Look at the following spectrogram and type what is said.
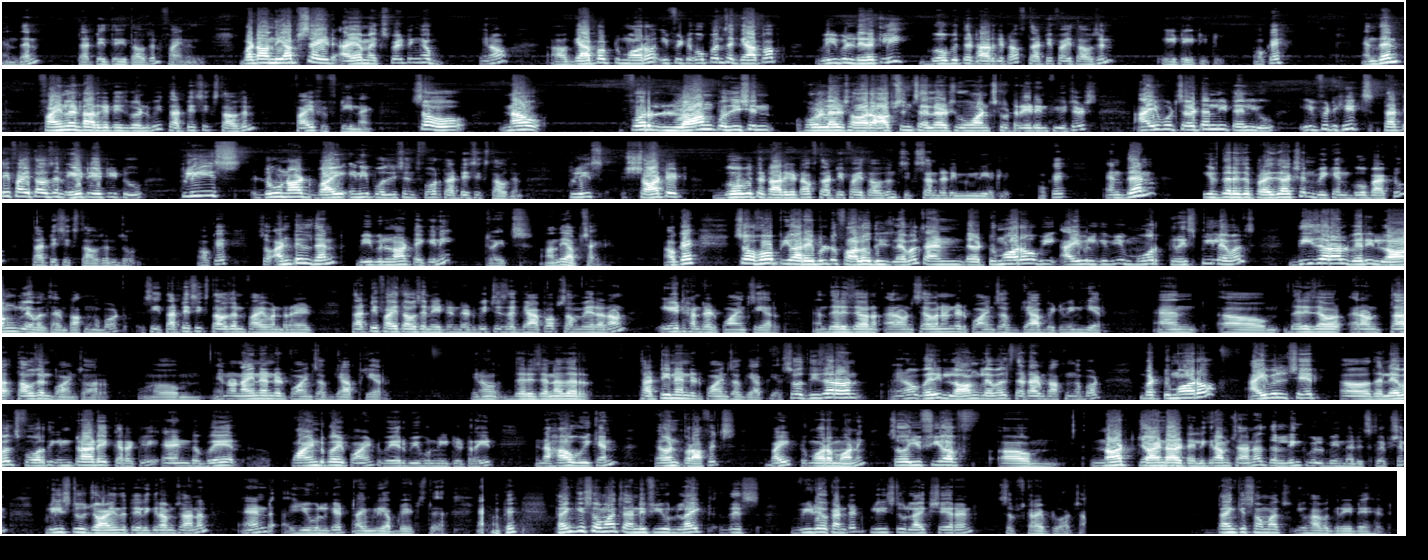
and then 33,000 finally. But on the upside I am expecting a you know a gap up tomorrow. If it opens a gap up we will directly go with the target of 35,882 okay? And then final target is going to be 36,559 so now for long position holders or option sellers who wants to trade in futures I would certainly tell you if it hits 35,882 please do not buy any positions for 36,000 please short it go with a target of 35,600 immediately okay? And then if there is a price action we can go back to 36,000 zone okay? So until then we will not take any trades on the upside okay? So hope you are able to follow these levels and uh, tomorrow we i will give you more crispy levels these are all very long levels I'm talking about. See 36,500, 35,800 which is a gap of somewhere around 800 points here. And there is around 700 points of gap between here. And um, there is around 1000 points or um, you know 900 points of gap here. You know there is another 1300 points of gap here. So these are on you know very long levels that i'm talking about. But tomorrow i will share uh, the levels for the intraday correctly and where point by point where we would need to trade and how we can earn profits by tomorrow morning. So if you have um, not joined our telegram channel, the link will be in the description. Please do join the telegram channel and you will get timely updates there. Okay. Thank you so much. And if you liked this video content, please do like, share and subscribe to our channel. Thank you so much. You have a great day ahead.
